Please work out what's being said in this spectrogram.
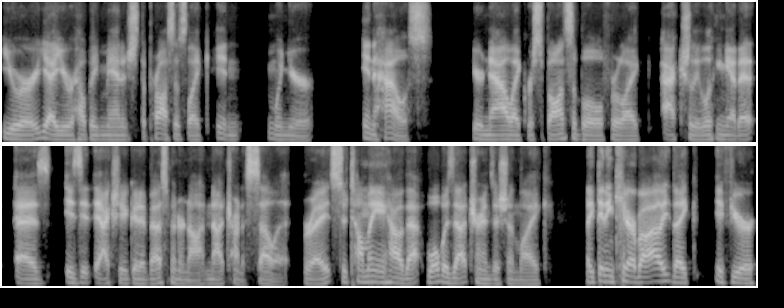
you're, yeah, you're helping manage the process like in when you're in house you're now like responsible for like actually looking at it as is it actually a good investment or not not trying to sell it right? So tell me how that what was that transition like? Like they didn't care about like if your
